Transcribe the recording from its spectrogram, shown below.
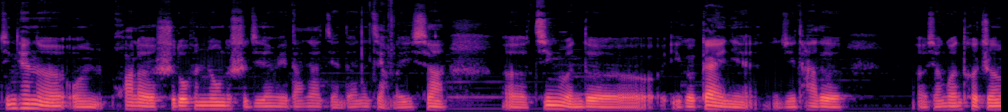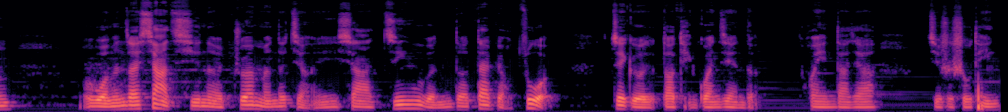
今天呢，我们花了十多分钟的时间，为大家简单的讲了一下，呃，金文的一个概念以及它的呃相关特征。我们在下期呢，专门的讲一下金文的代表作，这个倒挺关键的，欢迎大家及时收听。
